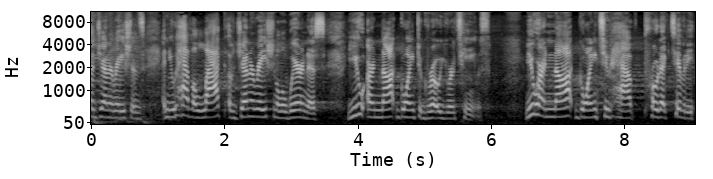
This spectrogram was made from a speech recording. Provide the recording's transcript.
the generations and you have a lack of generational awareness, you are not going to grow your teams. You are not going to have productivity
